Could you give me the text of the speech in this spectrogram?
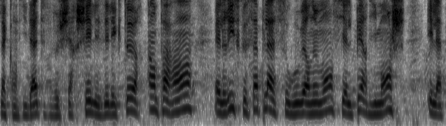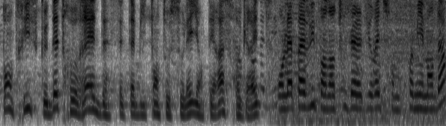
La candidate veut chercher les électeurs un par un. Elle risque sa place au gouvernement si elle perd dimanche. Et la pente risque d'être raide. Cette habitante au soleil en terrasse regrette. On l'a pas vue pendant toute la durée de son premier mandat.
